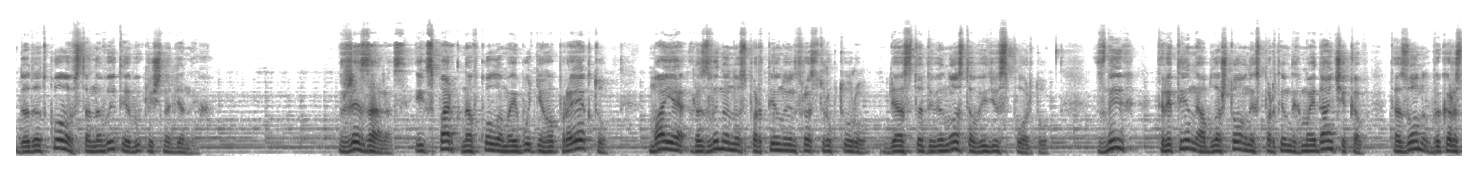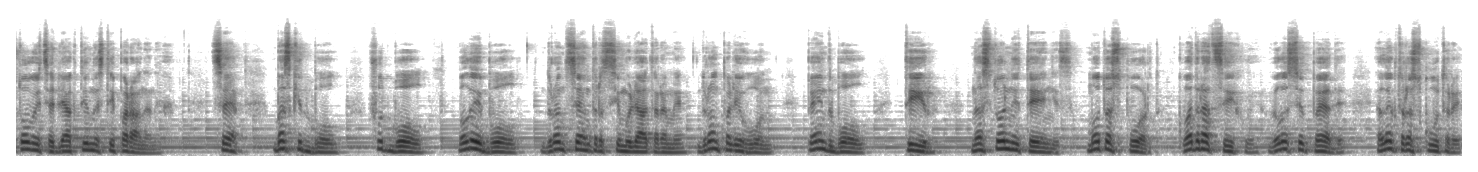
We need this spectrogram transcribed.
додатково встановити виключно для них. Вже зараз X-Park навколо майбутнього проєкту має розвинену спортивну інфраструктуру для 190 видів спорту. З них третина облаштованих спортивних майданчиків та зон використовується для активностей поранених. Це баскетбол, футбол, волейбол, дрон-центр з симуляторами, дрон-полігон, пейнтбол, тир, настольний теніс, мотоспорт, квадроцикли, велосипеди, електроскутери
